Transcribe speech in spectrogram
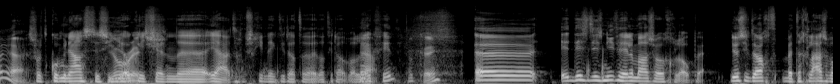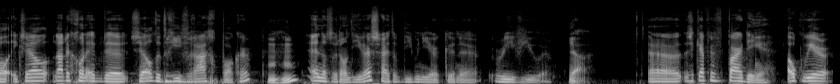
Oh ja. Een soort combinatie tussen. Jokic en... eh, ja, dus misschien denkt hij dat, eh, dat hij dat wel Ja. leuk vindt. Oké. Eh, dit is dus niet helemaal zo gelopen. Dus ik dacht, met de glazen bal XL... laat ik gewoon even dezelfde drie vragen pakken. Mhm. En dat we dan die wedstrijd op die manier kunnen reviewen. Ja. Dus ik heb even een paar dingen. Ook weer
